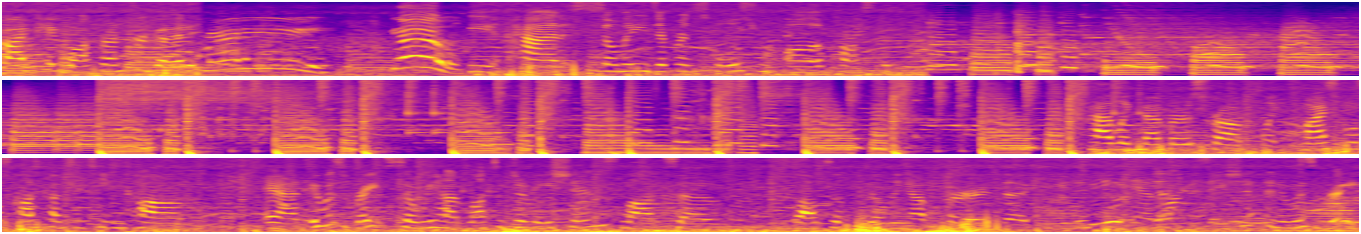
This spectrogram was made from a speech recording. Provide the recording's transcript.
5K walk run for good. Ready, go! We had so many different schools from all across the board. Had like members from like my school's cross country team come and it was great. So we had lots of donations, lots of lots of building up for the community and organization and it was great.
